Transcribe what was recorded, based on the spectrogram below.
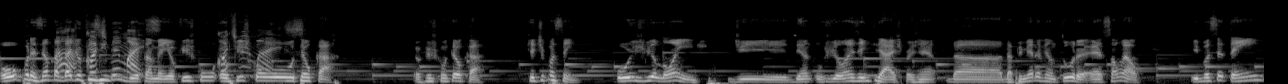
Ou, por exemplo, na Ah, verdade eu fiz em D&D também. Eu fiz com, eu fiz com mais. o Teucar. Eu fiz com o Teucar. Porque, tipo assim, os vilões de... dentro- os vilões, entre aspas, né? Da, da primeira aventura é, são elfos. E você tem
